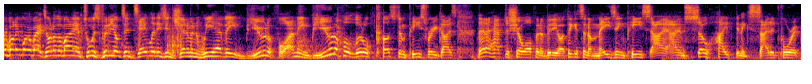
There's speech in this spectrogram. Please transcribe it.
everybody? Welcome back to another My Damn Toys video. Today, ladies and gentlemen, we have a beautiful, I mean beautiful little custom piece for you guys that I have to show off in a video. I think it's an amazing piece. I, I am so hyped and excited for it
